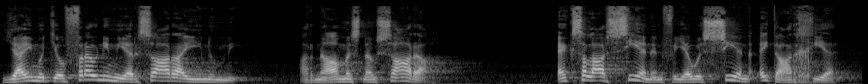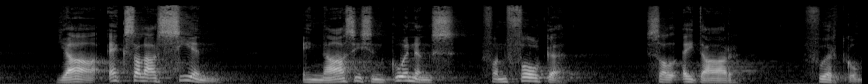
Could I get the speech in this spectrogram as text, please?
jy moet jou vrou nie meer Sarah hier noem nie. Haar naam is nou Sarah. Ek sal haar seën en vir jou 'n seun uit haar gee. Ja, ek sal haar seën en nasies en konings van volke sal uit haar voortkom.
